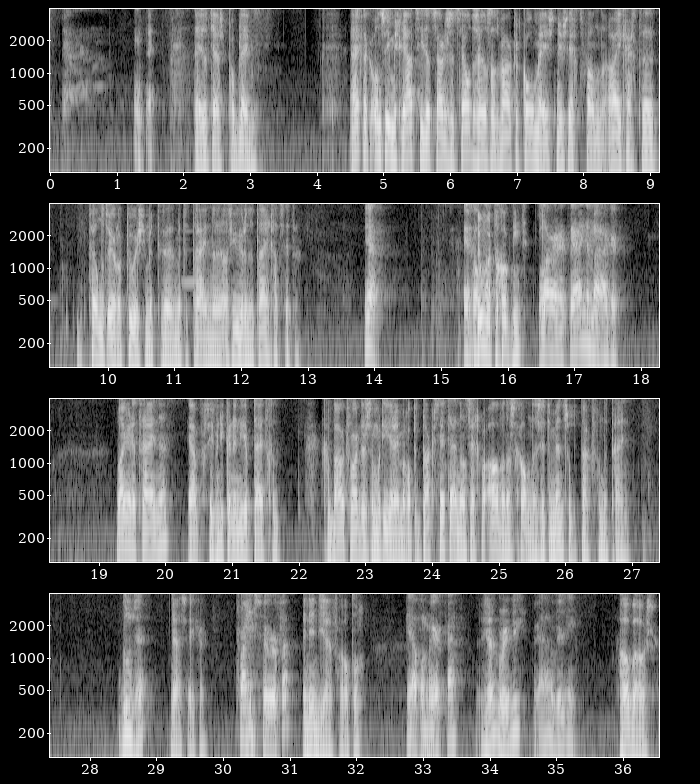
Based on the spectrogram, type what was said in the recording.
Nee, dat is juist het probleem. Eigenlijk, onze immigratie, dat zou dus hetzelfde zijn als dat Wouter Koolmees nu zegt van... Oh, je krijgt eh 200 euro toe als je met, eh, met de trein, eh, als je uur in de trein gaat zitten. Ja. En Doen we la- toch ook niet? langere treinen maken. Langere treinen? Ja, precies, maar die kunnen niet op tijd ge- gebouwd worden. Dus dan moet iedereen maar op het dak zitten. En dan zeggen we, oh, wat een schande, er zitten mensen op het dak van de trein. Doen ze? Ja, zeker. Trainsurfen. In India vooral, toch? Ja, of Amerika. Ja, really? Ja, really. Hobo's.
